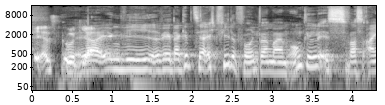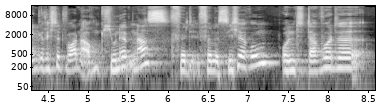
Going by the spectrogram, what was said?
ja, ist gut, ja. Ja, irgendwie, da gibt es ja echt viele von. Bei meinem Onkel ist was eingerichtet worden, auch ein QNAP-NAS für, für eine Sicherung. Und da wurde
